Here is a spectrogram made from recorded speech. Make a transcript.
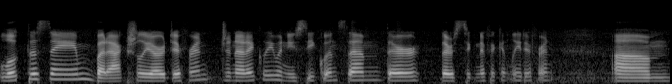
look the same but actually are different genetically when you sequence them they're they're significantly different um,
